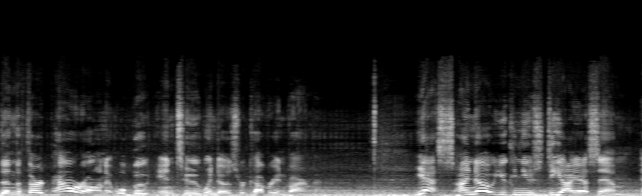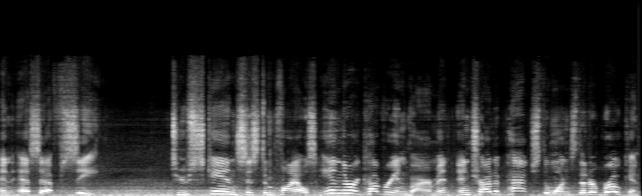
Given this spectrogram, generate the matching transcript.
then the third power on it will boot into Windows recovery environment. Yes, I know you can use DISM and SFC to scan system files in the recovery environment and try to patch the ones that are broken.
